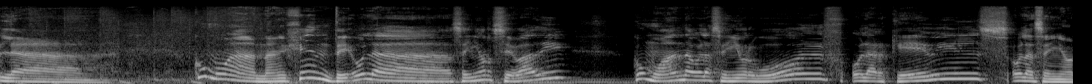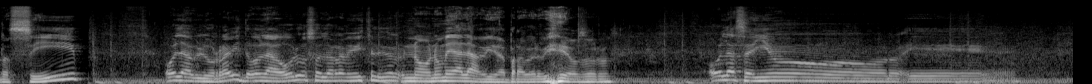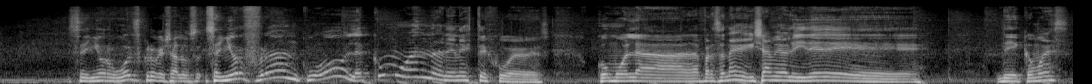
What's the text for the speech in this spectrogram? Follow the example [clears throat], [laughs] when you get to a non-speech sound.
Hola. ¿Cómo andan, gente? Hola, señor Sebadi. ¿Cómo anda? Hola, señor Wolf. Hola, Arkevils. Hola, señor Zip. Hola, Blue Rabbit. Hola, Horus. Hola, Rami. ¿Viste el video? No, no me da la vida para ver videos, Horus. Hola, señor. Eh, señor Wolf, creo que ya lo sé. Señor Franco, hola. ¿Cómo andan en este jueves? Como la, personaje que ya me olvidé de. de ¿Cómo es?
